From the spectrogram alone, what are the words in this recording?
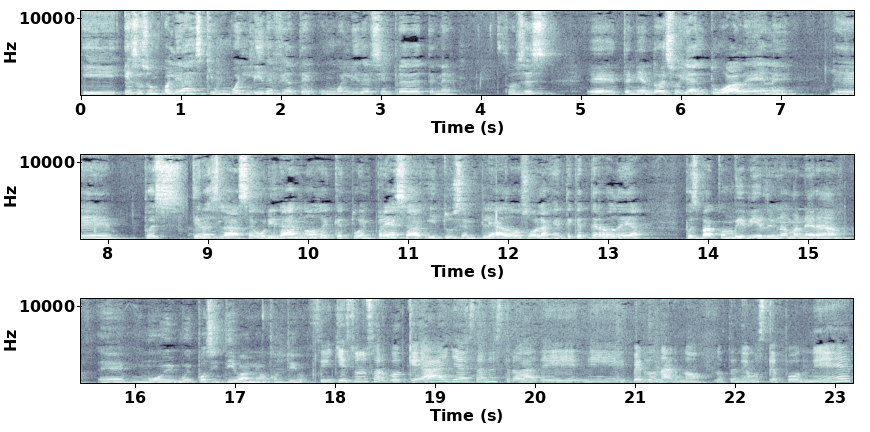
Y esas son cualidades que un buen líder, fíjate, un buen líder siempre debe tener. Entonces, eh, teniendo eso ya en tu ADN, eh, pues tienes la seguridad, ¿no? De que tu empresa y tus empleados o la gente que te rodea, pues va a convivir de una manera eh, muy, muy positiva, ¿no? Contigo. Sí, y eso no es algo que, ah, ya está en nuestro ADN, perdonar, no, lo tenemos que poner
